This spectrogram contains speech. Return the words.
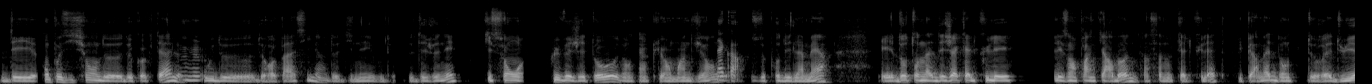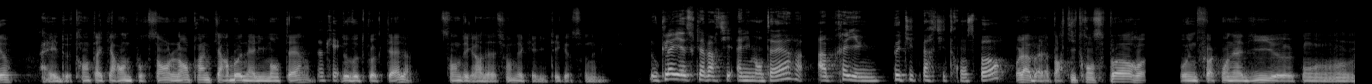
des compositions de, cocktails mmh ou de, repas assis, hein, de dîner ou de, déjeuner, qui sont plus végétaux, donc incluant moins de viande, plus de produits de la mer, et dont on a déjà calculé les empreintes carbone grâce à nos calculettes, qui permettent donc de réduire allez, de 30 à 40 l'empreinte carbone alimentaire de votre cocktail sans dégradation de la qualité gastronomique. Donc là, il y a toute la partie alimentaire. Après, il y a une petite partie transport. Voilà, bah, la partie transport, une fois qu'on a dit euh, qu'on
